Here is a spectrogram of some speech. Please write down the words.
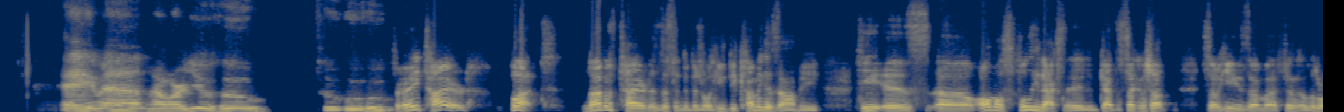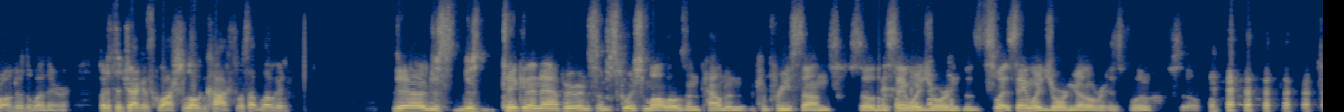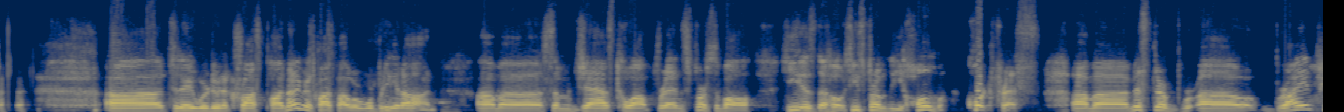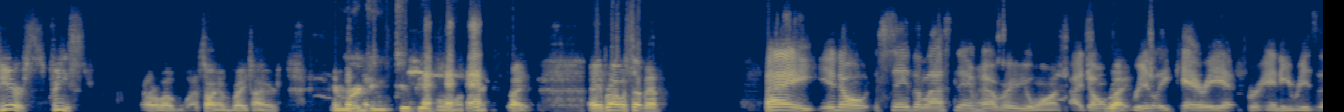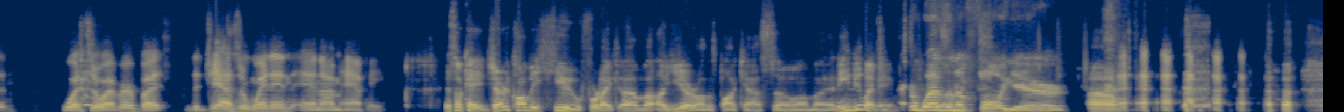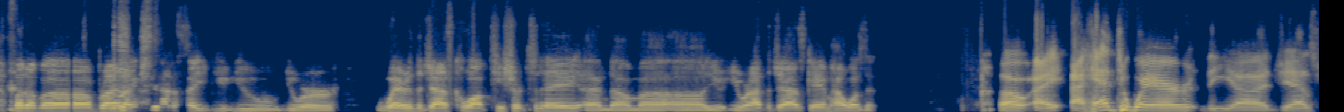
Hey man, how are you? Who? Who? Who? Who? Very tired, but not as tired as this individual. He's becoming a zombie. He is uh, almost fully vaccinated. Got the second shot, so he's um, uh, feeling a little under the weather but it's a dragon squash. Logan Cox, what's up, Logan? Yeah, just just taking a nap here and some squishmallows and pounding Capri Suns. So the same way Jordan, the same way Jordan got over his flu. So uh, today we're doing a cross pod, not even a cross pod. We're, we're bringing it on um, uh, some jazz co-op friends. First of all, he is the host. He's from the home court press, um, uh, Mr. Br- uh, Brian Pierce, priest. I don't know. Sorry, I'm very tired. You're merging two people. right. Hey, Brian, what's up, man? Hey, you know, say the last name however you want. I don't right. really carry it for any reason whatsoever, but the Jazz are winning and I'm happy. It's okay. Jared called me Hugh for like um, a year on this podcast, so um, and he knew my name. It wasn't so. a full year. Um, but um, uh, Brian, I gotta say, you you you were wearing the Jazz Co-op T-shirt today, and um, uh, uh, you you were at the Jazz game. How was it? Oh, I I had to wear the uh, Jazz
